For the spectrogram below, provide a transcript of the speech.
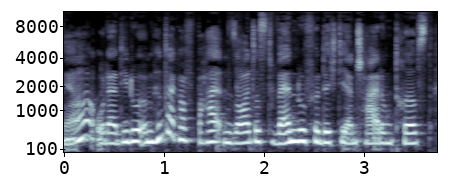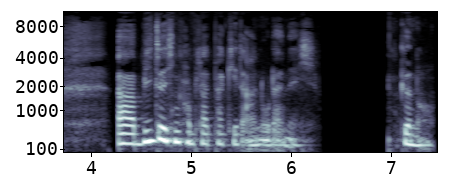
ja, oder die du im Hinterkopf behalten solltest, wenn du für dich die Entscheidung triffst, äh, biete ich ein Komplettpaket an oder nicht. Genau.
